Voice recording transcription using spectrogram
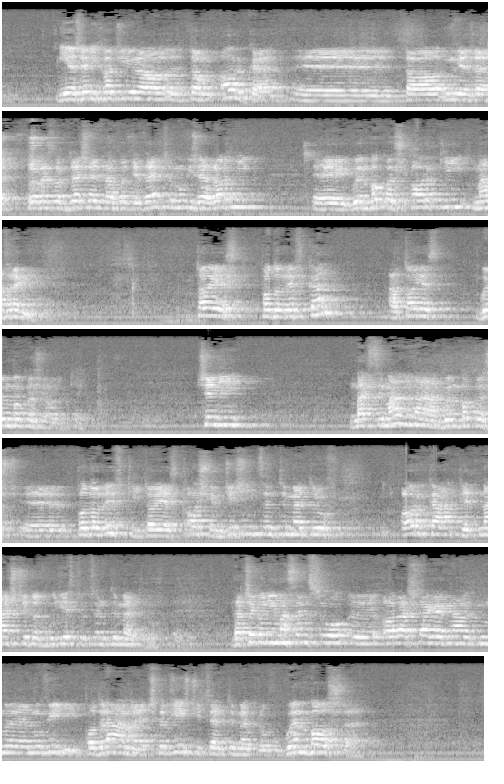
Jeżeli chodzi o tą orkę, y, to mówię, że profesor Drescher na powiedzający mówi, że rolnik y, głębokość orki ma w ręku. To jest podorywka, a to jest głębokość orki. Czyli maksymalna głębokość y, podorywki to jest 8-10 cm, orka 15 do 20 cm. Dlaczego nie ma sensu y, orać tak jak nam y, mówili, pod ramę 40 cm, głębosze?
